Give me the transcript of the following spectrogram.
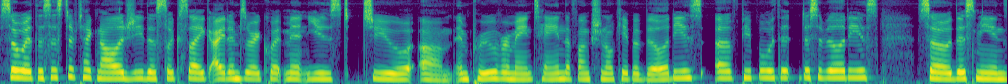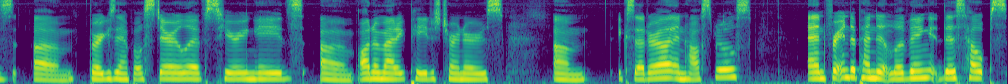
So, with assistive technology, this looks like items or equipment used to um, improve or maintain the functional capabilities of people with disabilities. So, this means, um, for example, stair lifts, hearing aids, um, automatic page turners, um, etc., in hospitals. And for independent living, this helps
